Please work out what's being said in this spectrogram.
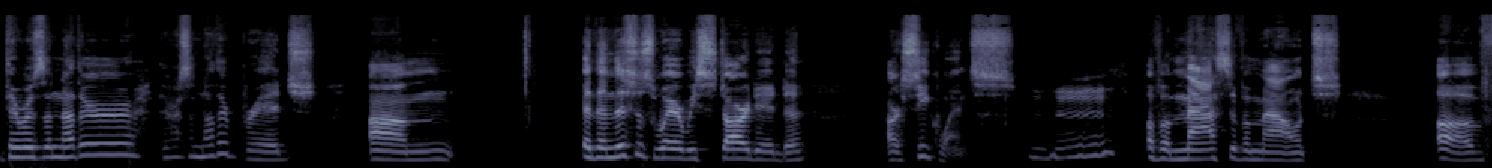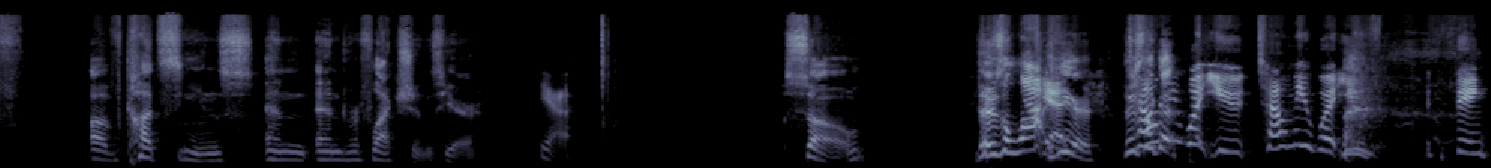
there was another. There was another bridge. Um, and then this is where we started our sequence hmm of a massive amount of of cutscenes and and reflections here. Yeah. So there's a lot Yeah, here. There's tell like me what you tell me what you think.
